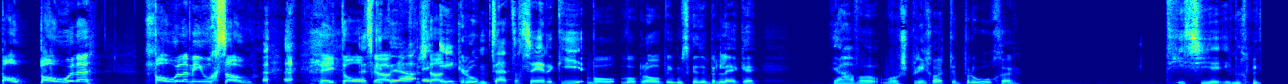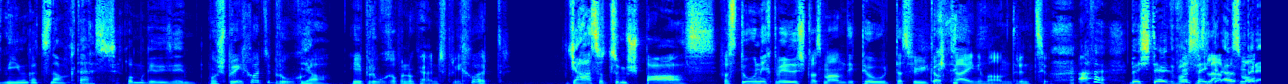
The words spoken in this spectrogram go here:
Bau, bauen, bauen Milchsau. Nein, doof, Es gibt ja, ja, eh ich. grundsätzlich Serien, wo, wo glaub, ich muss gerade überlegen, ja, wo, wo Sprichwörter brauchen. Die sind, ich möchte mich niemand zu Nacht essen. Kommt mir gerade in den Sinn. Muss Sprichwörter brauchen? Ja. Ich brauche aber noch gerne Sprichwörter. Ja, so zum Spass. Was du nicht willst, was man dir tut, das fügt auch keinem anderen zu. Eben, dann stell dir vor, Das ist sagt dir jemand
